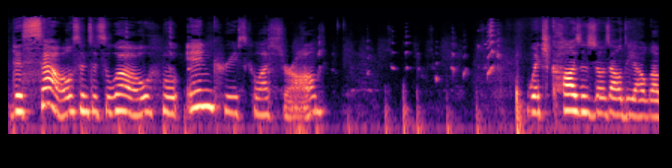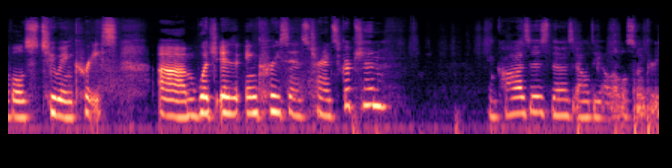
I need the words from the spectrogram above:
the cell, since it's low, will increase cholesterol, which causes those LDL levels to increase um, which is increases transcription and causes those LDL levels to increase.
